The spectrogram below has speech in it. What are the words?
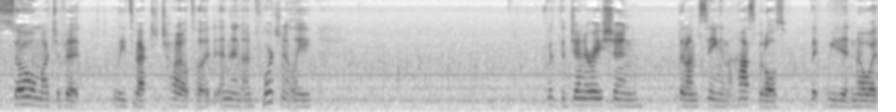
so much of it leads back to childhood, and then unfortunately, with the generation that I'm seeing in the hospitals, that we didn't know what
